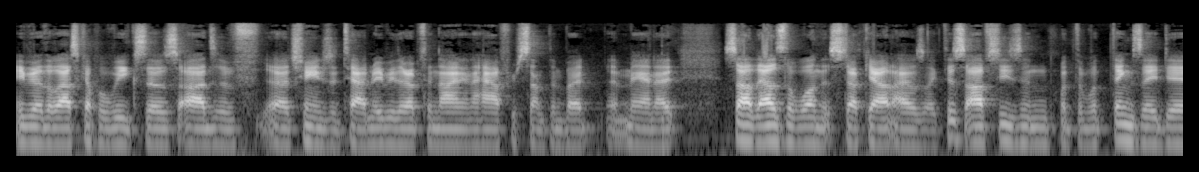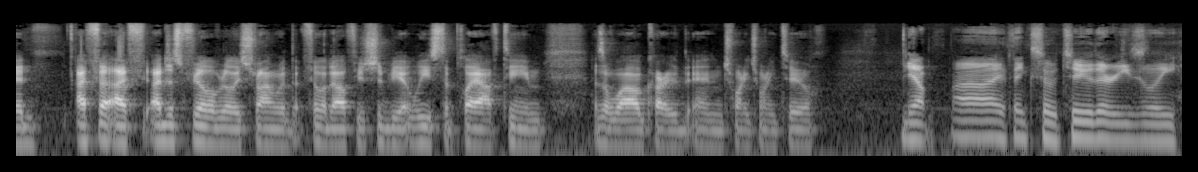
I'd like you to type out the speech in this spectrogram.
maybe over the last couple of weeks those odds have uh, changed a tad. Maybe they're up to nine and a half or something. But uh, man, I saw that was the one that stuck out. I was like, this offseason with the with things they did. I, fe- I just feel really strong with that Philadelphia should be at least a playoff team as a wild card in 2022. Yep, uh, I think so too. They're easily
